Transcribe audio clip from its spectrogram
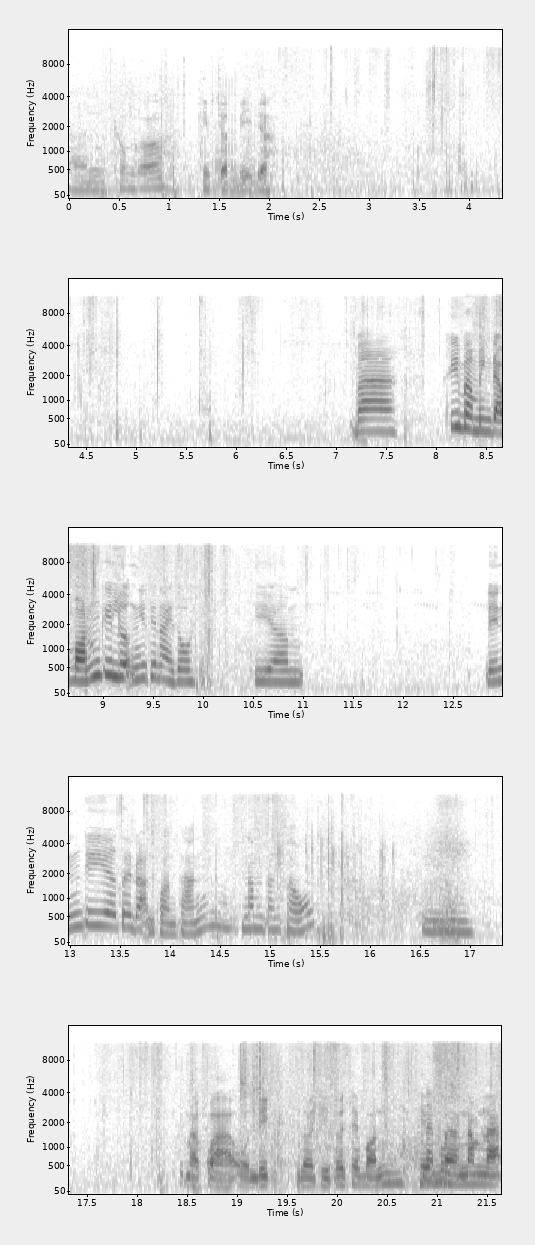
à, không có kịp chuẩn bị được. Và khi mà mình đã bón cái lượng như thế này rồi thì đến cái giai đoạn khoảng tháng 5 tháng 6 thì mình khi mà quả ổn định rồi thì tôi sẽ bón thêm bổ sung. 5 lạng.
